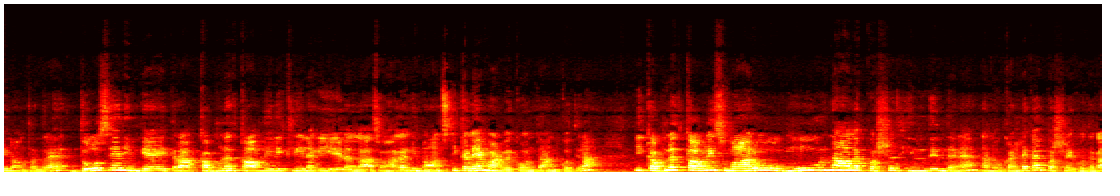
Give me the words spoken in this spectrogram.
ಏನು ಅಂತಂದ್ರೆ, ದೋಸೆ ನಿಮ್ಗೆ ಈ ತರ ಕಬ್ಬಣದ ಕಾವಲಿಲಿ ಕ್ಲೀನ್ ಆಗಿ ಹೇಳಲ್ಲ ಸೊ ಹಾಗಾಗಿ ನಾನ್ ಸ್ಟಿಕ್ ಅಲ್ಲೇ ಮಾಡ್ಬೇಕು ಅಂತ ಅನ್ಕೋತೀರಾ? ಈ ಕಬ್ಬಣದ ಕಾವಲಿ ಸುಮಾರು ಮೂರ್ ನಾಲ್ಕು ವರ್ಷದ ಹಿಂದಿಂದೇನೆ, ನಾನು ಕಡಲೆಕಾಯಿ ಪರ್ಷೆಗೆ ಹೋದಾಗ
